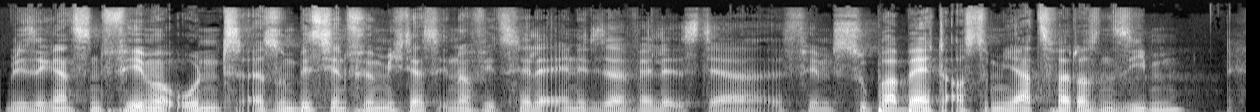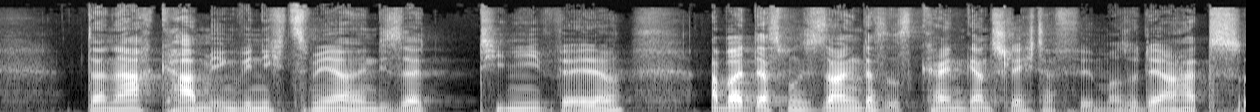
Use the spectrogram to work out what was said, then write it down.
Über diese ganzen Filme. Und äh, so ein bisschen für mich das inoffizielle Ende dieser Welle ist der Film Superbad aus dem Jahr 2007. Danach kam irgendwie nichts mehr in dieser Teenie-Welle. Aber das muss ich sagen, das ist kein ganz schlechter Film. Also der hat,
